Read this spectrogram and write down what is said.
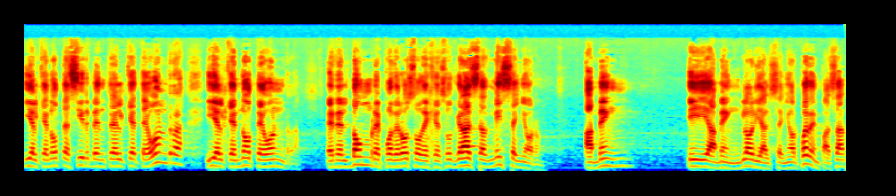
y el que no te sirve, entre el que te honra y el que no te honra. En el nombre poderoso de Jesús, gracias mi Señor. Amén y amén. Gloria al Señor. Pueden pasar.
